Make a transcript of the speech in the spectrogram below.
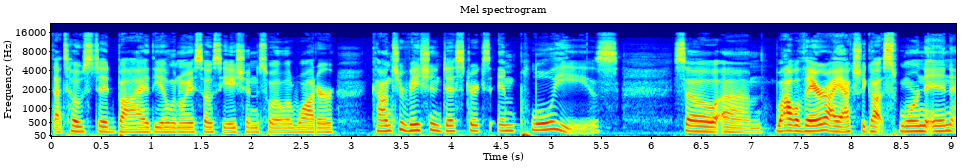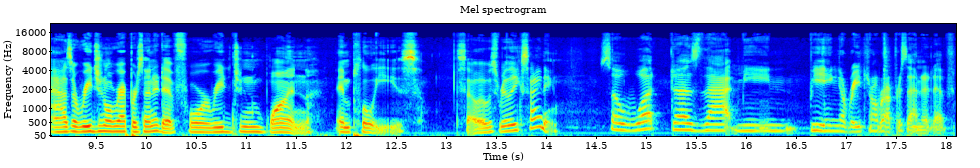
that's hosted by the Illinois Association of Soil and Water Conservation District's employees. So um, while there, I actually got sworn in as a regional representative for Region 1 employees. So it was really exciting. So, what does that mean being a regional representative?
